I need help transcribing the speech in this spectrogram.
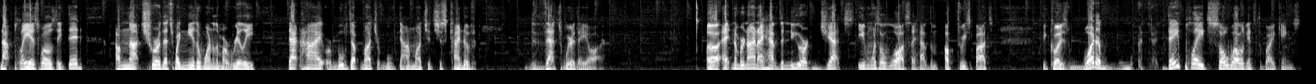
not play as well as they did? I'm not sure. That's why neither one of them are really that high or moved up much or moved down much. It's just kind of that's where they are. Uh, at number nine, I have the New York Jets. Even with a loss, I have them up three spots because what a they played so well against the Vikings.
